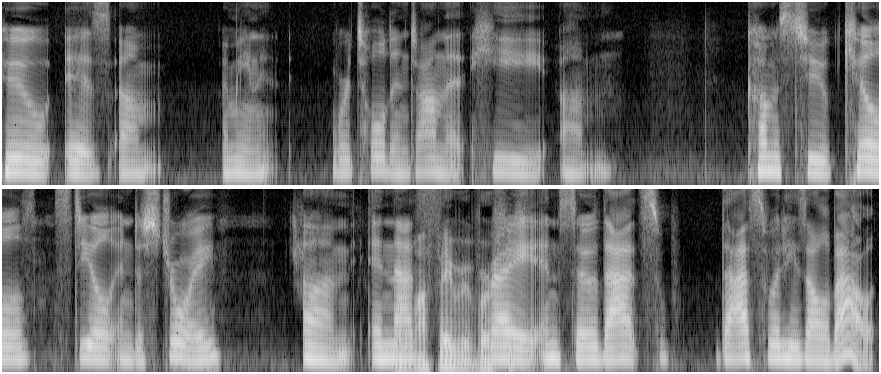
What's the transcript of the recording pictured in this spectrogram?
who is. Um, I mean, we're told in John that he um, comes to kill, steal, and destroy. Um, and that's my favorite verses. right. And so that's that's what he's all about.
